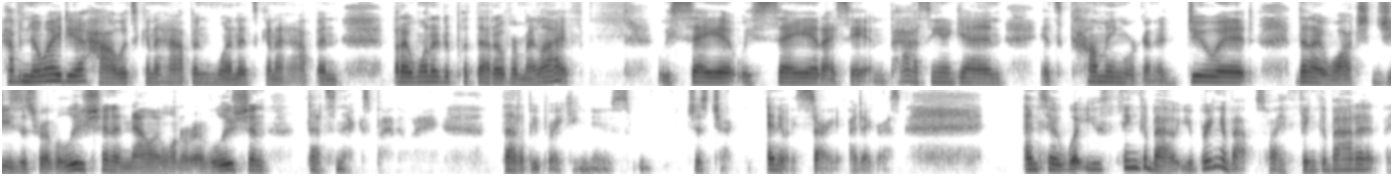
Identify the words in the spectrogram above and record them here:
have no idea how it's going to happen, when it's going to happen. But I wanted to put that over my life. We say it. We say it. I say it in passing again. It's coming. We're going to do it. Then I watched Jesus Revolution and now I want a revolution. That's next, by the way. That'll be breaking news. Just check. Anyway, sorry, I digress. And so what you think about, you bring about. So I think about it, I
